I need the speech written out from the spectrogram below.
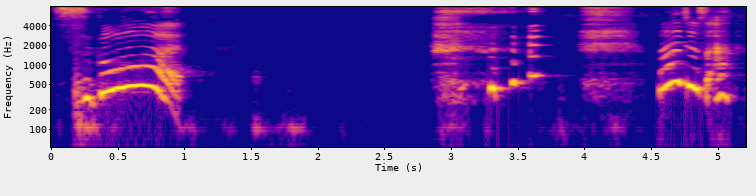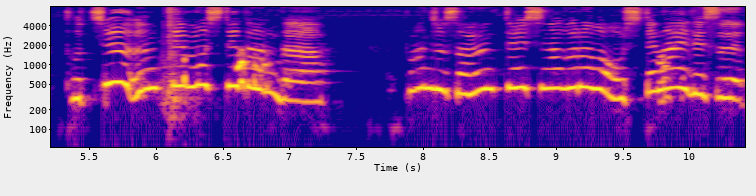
すごい。バンジョーさん、あ、途中運転もしてたんだ。バンジョーさん運転しながらは押してないです。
